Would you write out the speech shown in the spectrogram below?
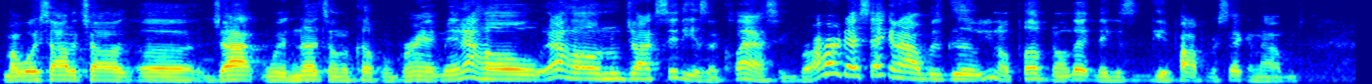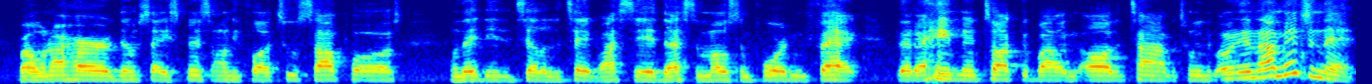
My boy Solid Child uh Joc went nuts on a couple grand. Man, that whole that whole New Joc City is a classic, bro. I heard that second album was good. You know, Puff don't let niggas get popular second albums. Bro, when I heard them say Spence only fought two southpaws when they did the tell of the tape, I said that's the most important fact that ain't been talked about all the time between them. And I mentioned that.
